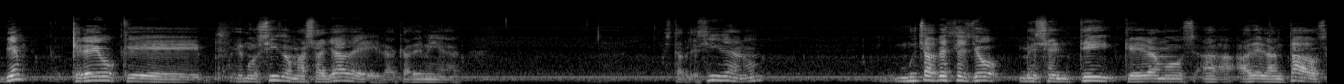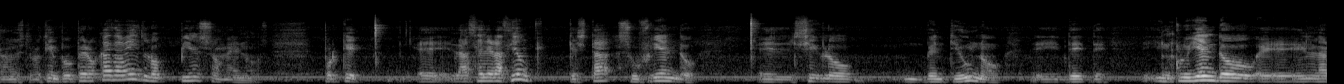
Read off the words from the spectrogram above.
Bien, creo que hemos ido más allá de la academia establecida, ¿no? Muchas veces yo me sentí que éramos adelantados a nuestro tiempo, pero cada vez lo pienso menos, porque eh, la aceleración que está sufriendo el siglo XXI eh, incluyendo eh, en la,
